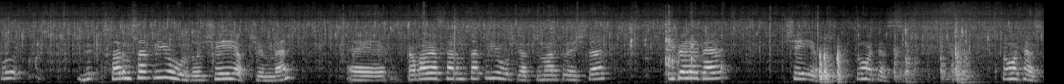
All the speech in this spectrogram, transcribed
Bu sarımsaklı yoğurdu şey yapacağım ben. Ee, kabağa sarımsaklı yoğurt yapacağım arkadaşlar. Bibere de şey yapacağım. Domates. Domates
